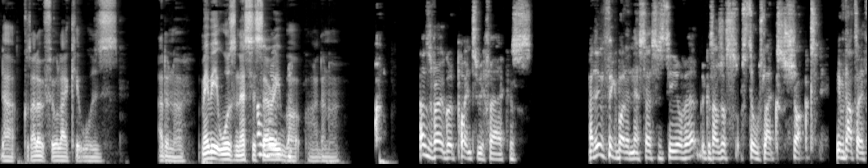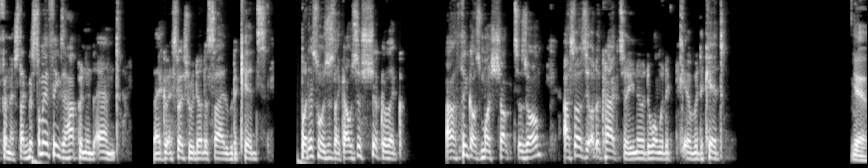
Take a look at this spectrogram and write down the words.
that because I don't feel like it was. I don't know. Maybe it was oh, necessary, but I don't know. That's a very good point, to be fair, because I didn't think about the necessity of it because I was just still like shocked, even after I finished. Like, there's so many things that happen in the end, like especially with the other side with the kids. But this one was just like I was just shook. Like, I think I was more shocked as well. I saw the other character, you know, the one with the uh, with the kid. Yeah,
